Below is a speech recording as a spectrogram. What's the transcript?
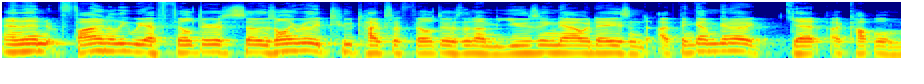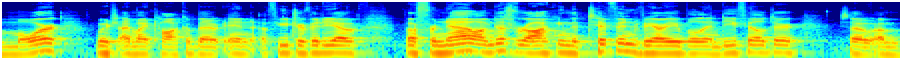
And then finally we have filters. So there's only really two types of filters that I'm using nowadays. And I think I'm gonna get a couple more, which I might talk about in a future video. But for now, I'm just rocking the Tiffen variable ND filter. So I'm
